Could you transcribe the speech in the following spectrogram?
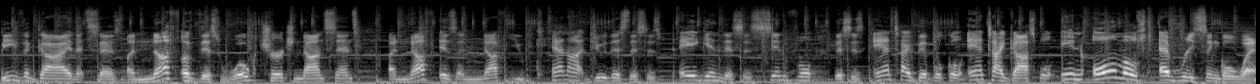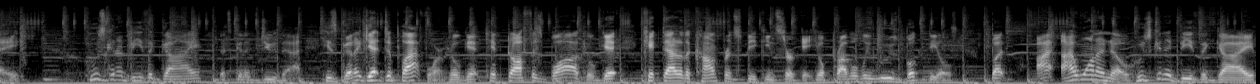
be the guy that says, enough of this woke church nonsense? Enough is enough. You cannot do this. This is pagan. This is sinful. This is anti biblical, anti gospel in almost every single way. Who's going to be the guy that's going to do that? He's going to get deplatformed. He'll get kicked off his blog. He'll get kicked out of the conference speaking circuit. He'll probably lose book deals. But I, I want to know who's going to be the guy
